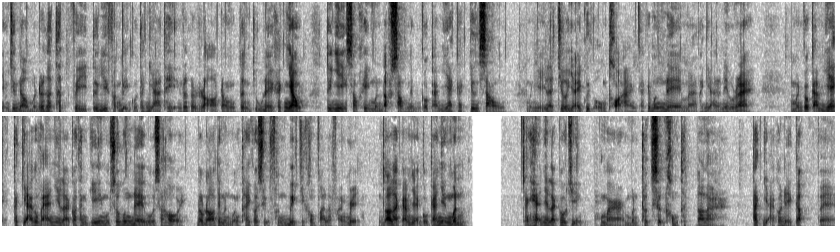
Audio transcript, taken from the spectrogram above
Những chương đầu mình rất là thích vì tư duy phản biện của tác giả thể hiện rất là rõ trong từng chủ đề khác nhau. Tuy nhiên, sau khi mình đọc xong thì mình có cảm giác các chương sau, mình nghĩ là chưa giải quyết ổn thỏa các cái vấn đề mà tác giả đã nêu ra. Mình có cảm giác tác giả có vẻ như là có thành kiến một số vấn đề của xã hội. Đâu đó thì mình vẫn thấy có sự phân biệt chứ không phải là phản biện. Đó là cảm nhận của cá nhân mình. Chẳng hạn như là câu chuyện mà mình thực sự không thích, đó là tác giả có đề cập về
